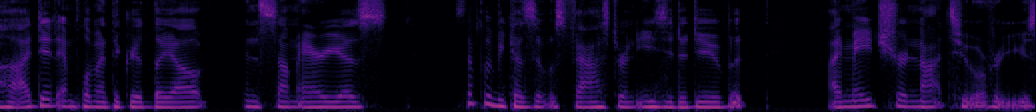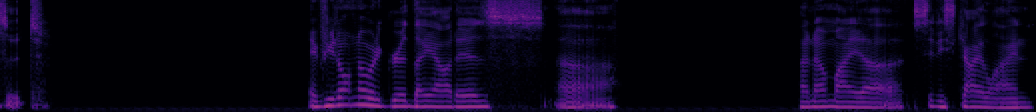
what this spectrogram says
Uh, I did implement the grid layout in some areas simply because it was faster and easy to do, but I made sure not to overuse it. If you don't know what a grid layout is, uh, I know my uh, City Skyline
